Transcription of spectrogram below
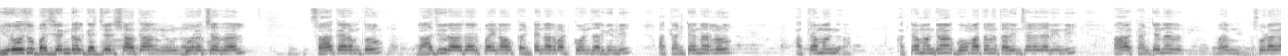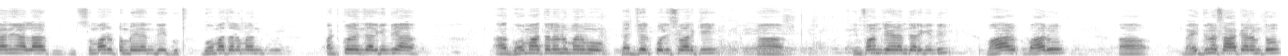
ఈ రోజు బజరంగ్ దళ్ గజ్వేల్ శాఖ గోరక్ష దళ్ సహకారంతో రాజీవ్ రహదారి పైన ఒక కంటైనర్ పట్టుకోవడం జరిగింది. ఆ కంటైనర్లో అక్రమంగా అక్రమంగా గోమాతలను తరలించడం జరిగింది. ఆ కంటైనర్ మనం చూడగానే అలా సుమారు తొంభై ఎనిమిది గో- గోమాతలను మనం పట్టుకోవడం జరిగింది. ఆ- గోమాతలను మనము గజ్వేల్ పోలీస్ వారికి ఇన్ఫార్మ్ చేయడం జరిగింది. వారు వారు వైద్యుల సహకారంతో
